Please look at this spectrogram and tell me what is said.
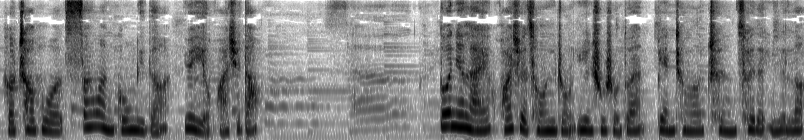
和超过三万公里的越野滑雪道。多年来，滑雪从一种运输手段变成了纯粹的娱乐。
